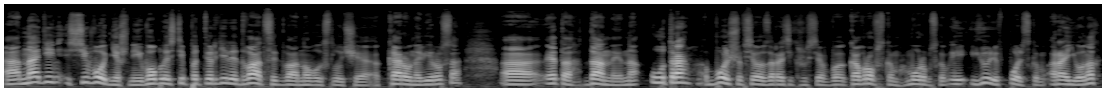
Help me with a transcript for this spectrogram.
А, на день сегодняшний в области подтвердили 22 новых случая коронавируса. Это данные на утро. Больше всего заразившихся в Ковровском, Муромском и Юрьев-Польском районах.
